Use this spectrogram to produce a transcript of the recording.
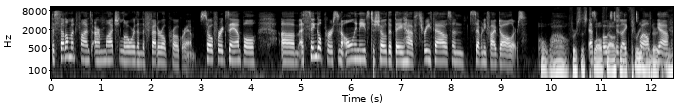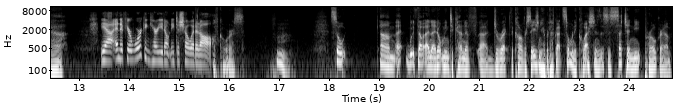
The settlement funds are much lower than the federal program. So, for example, um, a single person only needs to show that they have three thousand seventy-five dollars. Oh wow! Versus twelve thousand like three hundred. Yeah. Yeah. Yeah, and if you're working here, you don't need to show it at all. Of course. Hmm. So, um, uh, without, and I don't mean to kind of uh, direct the conversation here, but I've got so many questions. This is such a neat program.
